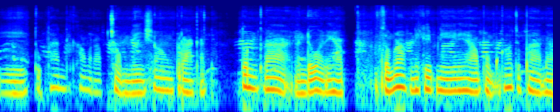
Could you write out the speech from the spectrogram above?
ดีทุกท่านที่เข้ามารับชมในช่องปรากัดต้นกล้ากันด้วยนะครับสำหรับในคลิปนี้นะครับ ผมก็จะพามา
